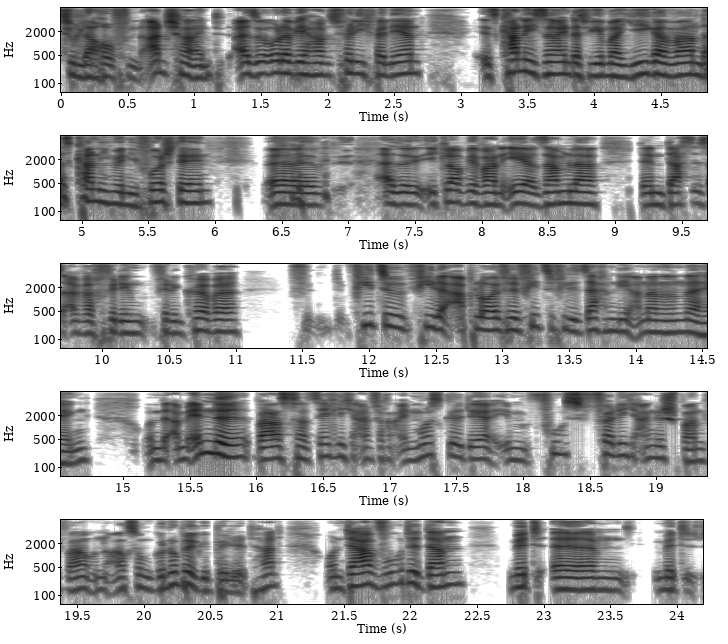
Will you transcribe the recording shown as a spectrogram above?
zu laufen, anscheinend. Also, oder wir haben es völlig verlernt. Es kann nicht sein, dass wir mal Jäger waren, das kann ich mir nicht vorstellen. äh, also ich glaube, wir waren eher Sammler, denn das ist einfach für den, für den Körper viel zu viele Abläufe, viel zu viele Sachen, die aneinander hängen. Und am Ende war es tatsächlich einfach ein Muskel, der im Fuß völlig angespannt war und auch so ein Knubbel gebildet hat. Und da wurde dann mit, ähm, mit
